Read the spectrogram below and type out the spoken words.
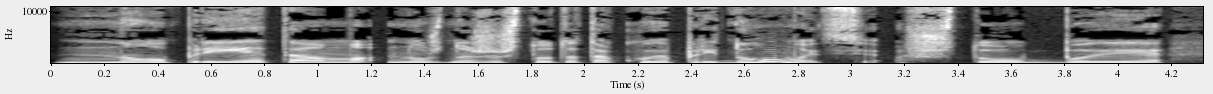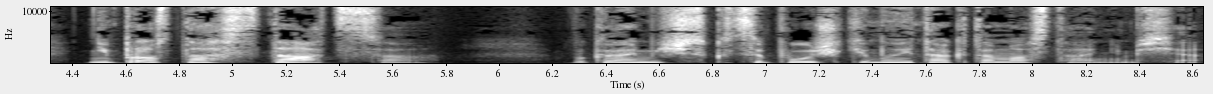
Но при этом нужно же что-то такое придумать, чтобы не просто остаться в экономической цепочке, мы и так там останемся.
